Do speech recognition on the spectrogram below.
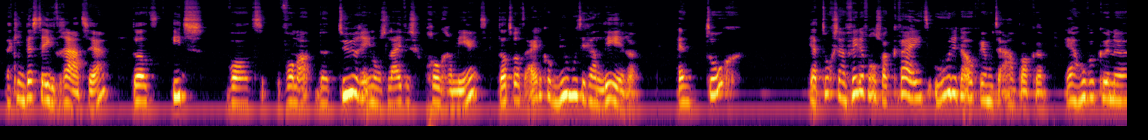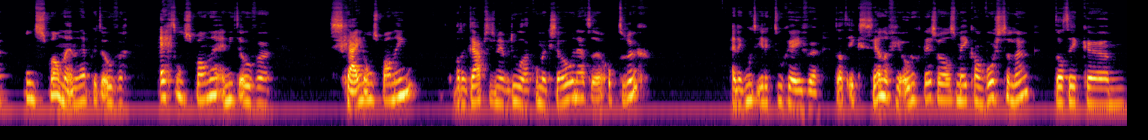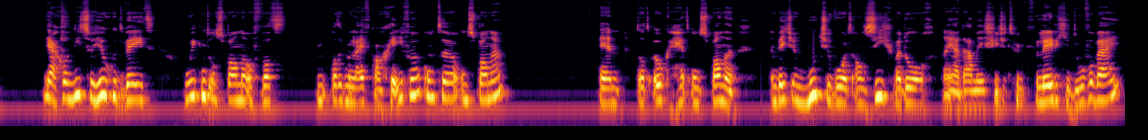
Dat klinkt best tegen het raad, hè? Dat iets wat van nature in ons lijf is geprogrammeerd, dat we het eigenlijk opnieuw moeten gaan leren. En toch, ja, toch zijn velen van ons wel kwijt hoe we dit nou ook weer moeten aanpakken. Ja, hoe we kunnen ontspannen. En dan heb ik het over echt ontspannen en niet over schijnontspanning. Wat ik daar precies mee bedoel, daar kom ik zo net eh, op terug. En ik moet eerlijk toegeven dat ik zelf hier ook nog best wel eens mee kan worstelen. Dat ik um, ja, gewoon niet zo heel goed weet hoe ik moet ontspannen of wat, wat ik mijn lijf kan geven om te ontspannen. En dat ook het ontspannen een beetje een moedje wordt aan zich, waardoor, nou ja, daarmee schiet je natuurlijk volledig je doel voorbij.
